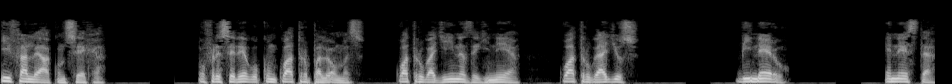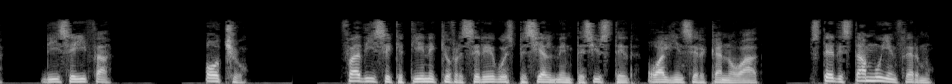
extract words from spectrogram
Ifa le aconseja. Ofreceré con cuatro palomas, cuatro gallinas de Guinea, cuatro gallos. Dinero. En esta, dice Ifa. 8. Fa dice que tiene que ofrecer ego especialmente si usted o alguien cercano a usted está muy enfermo.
